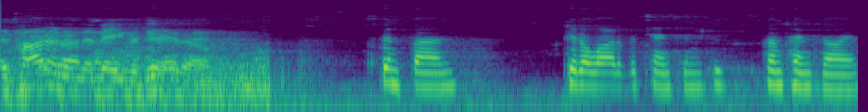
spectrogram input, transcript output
It's hotter than the baked potato. It's been fun. Get a lot of attention, which is sometimes nice.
